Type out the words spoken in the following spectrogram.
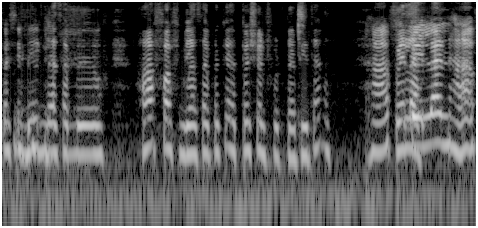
પછી બે ગ્લાસ આપણે હાફ હાફ ગ્લાસ આપણે કે પેશન ફ્રૂટ ના ને. હાફ પેલા- ને હાફ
